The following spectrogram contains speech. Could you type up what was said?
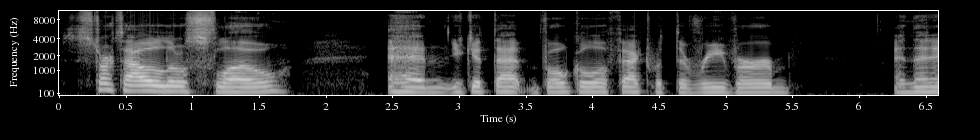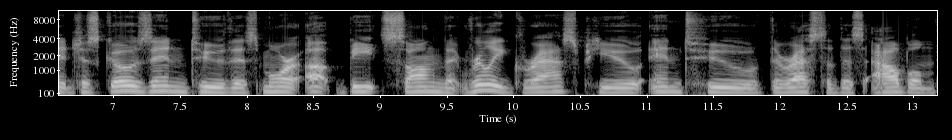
starts out a little slow, and you get that vocal effect with the reverb and then it just goes into this more upbeat song that really grasps you into the rest of this album.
